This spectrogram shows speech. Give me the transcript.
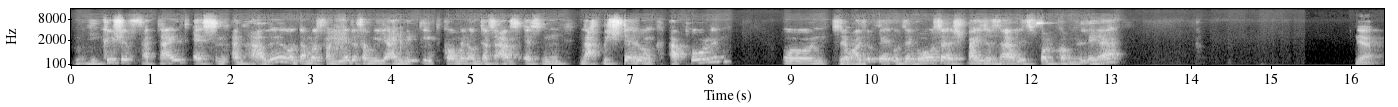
Die Küche verteilt Essen an alle und da muss von jeder Familie ein Mitglied kommen und das Essen nach Bestellung abholen. Und so, also der, unser großer Speisesaal ist vollkommen leer. Ja.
